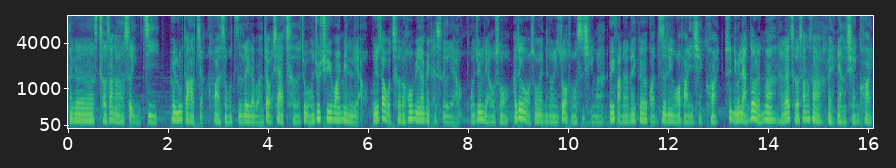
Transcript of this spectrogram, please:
那个车上的摄影机。会录到他讲话什么之类的吧，叫我下车，就我们就去外面聊，我就在我车的后面那边开始聊，我就聊说，他就跟我说，你懂你做了什么事情吗？违反了那个管制令，我要罚你一千块。所以你们两个人嘛，两个在车上上，给两千块。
